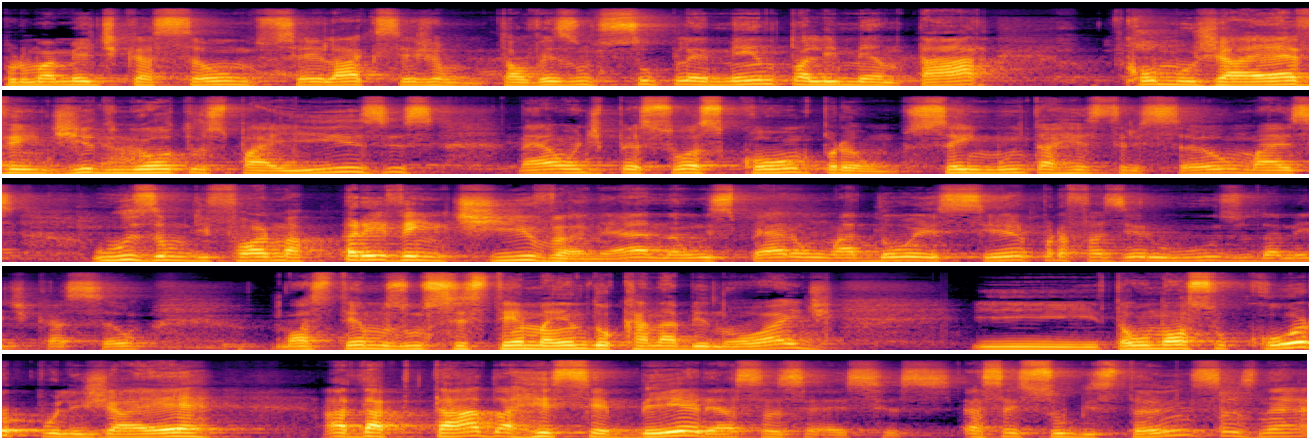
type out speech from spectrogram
por uma medicação, sei lá, que seja um- talvez um suplemento alimentar como já é vendido em outros países, né, onde pessoas compram sem muita restrição, mas usam de forma preventiva, né, não esperam adoecer para fazer o uso da medicação. Nós temos um sistema endocannabinoide, e, então o nosso corpo ele já é adaptado a receber essas, essas, essas substâncias, né?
